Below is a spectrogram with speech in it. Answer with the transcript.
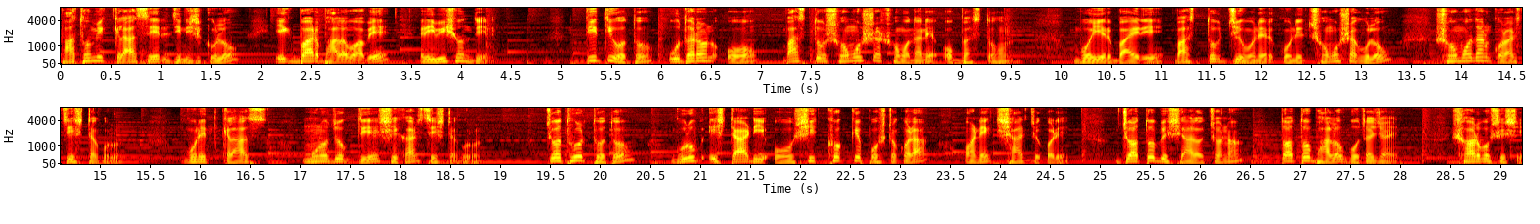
প্রাথমিক ক্লাসের জিনিসগুলো একবার ভালোভাবে রিভিশন দিন। তৃতীয়ত, উদাহরণ ও বাস্তব সমস্যার সমাধানে অভ্যস্ত হন। বইয়ের বাইরে বাস্তব জীবনের গণিত সমস্যাগুলোও সমাধান করার চেষ্টা করুন। গণিত ক্লাস মনোযোগ দিয়ে শেখার চেষ্টা করুন। চতুর্থত, গ্রুপ স্টাডি ও শিক্ষককে প্রশ্ন করা অনেক সাহায্য করে। যত বেশি আলোচনা, তত ভালো বোঝা যায়। সর্বশেষে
